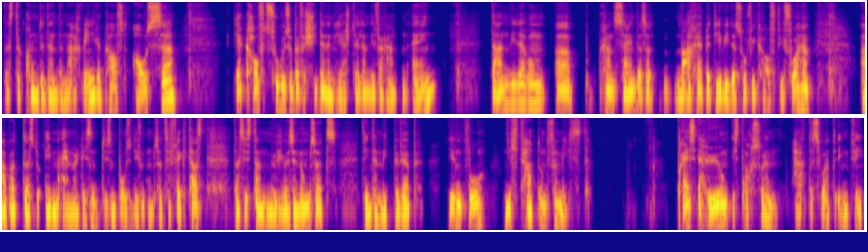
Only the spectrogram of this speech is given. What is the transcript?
dass der Kunde dann danach weniger kauft, außer er kauft sowieso bei verschiedenen Herstellern, Lieferanten ein. Dann wiederum äh, kann es sein, dass er nachher bei dir wieder so viel kauft wie vorher, aber dass du eben einmal diesen, diesen positiven Umsatzeffekt hast. Das ist dann möglicherweise ein Umsatz, den der Mitbewerb irgendwo nicht hat und vermisst. Preiserhöhung ist auch so ein hartes Wort irgendwie.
